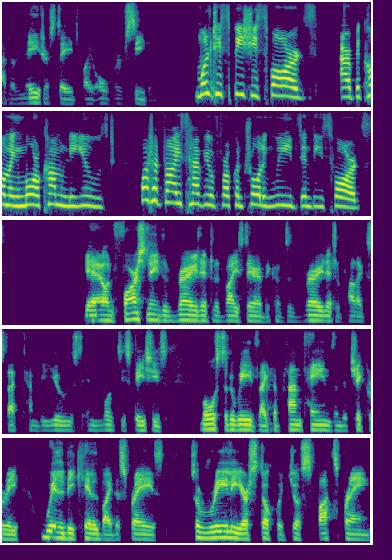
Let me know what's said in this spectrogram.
at a later stage by overseeding. Multi-species swards are becoming more commonly used. What advice have you for controlling weeds in these swards? Yeah, unfortunately, there's very little advice there because there's very little products that can be used in multi-species. Most of the weeds, like the plantains and the chicory, will be killed by the sprays. So really, you're stuck with just spot spraying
